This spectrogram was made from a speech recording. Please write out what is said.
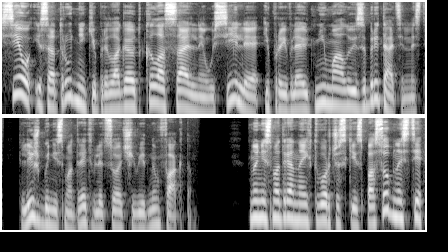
SEO и сотрудники прилагают колоссальные усилия и проявляют немалую изобретательность, лишь бы не смотреть в лицо очевидным фактам. Но несмотря на их творческие способности,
